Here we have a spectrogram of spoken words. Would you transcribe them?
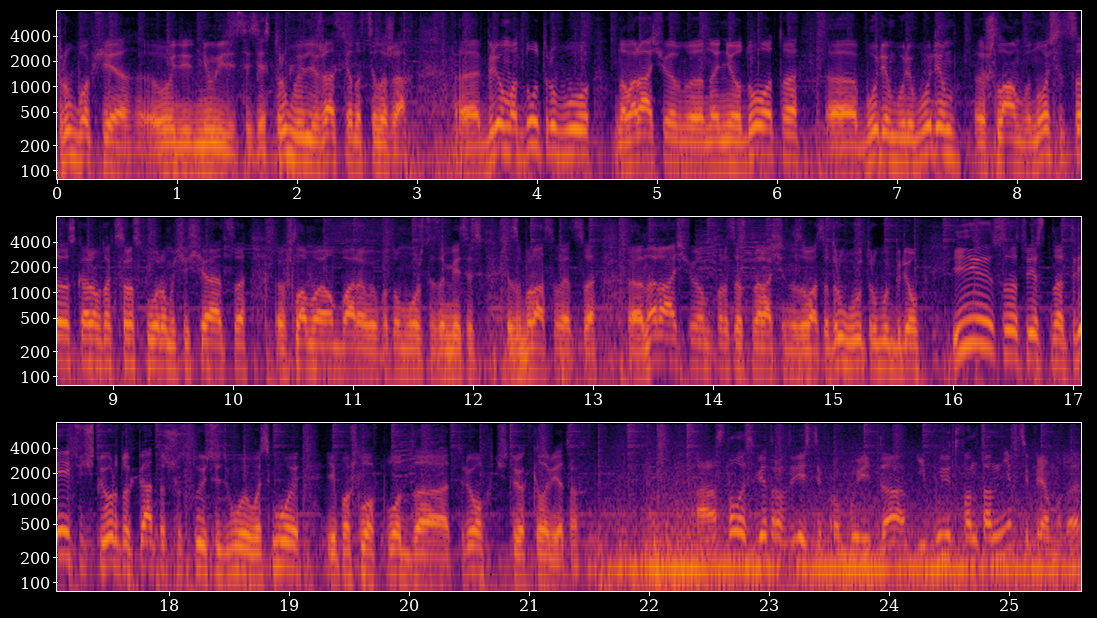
труб вообще вы не увидите здесь. Трубы лежат все на стеллажах. Э, Берем одну трубу, наворачиваем на нее долото, э, бурим, бурим, бурим, э, шлам выносится, скажем так, с раствором очищается, в шламовые амбары вы потом можете заметить, сбрасывается. Э, Наращиваем, процесс наращивания называется, другую трубу берем и, соответственно, третью, четвертую, пятую, шестую, седьмую, восьмую и пошло вплоть до трех-четырех километров. А осталось метров 200 пробурить, да? И будет фонтан нефти прямо, да?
